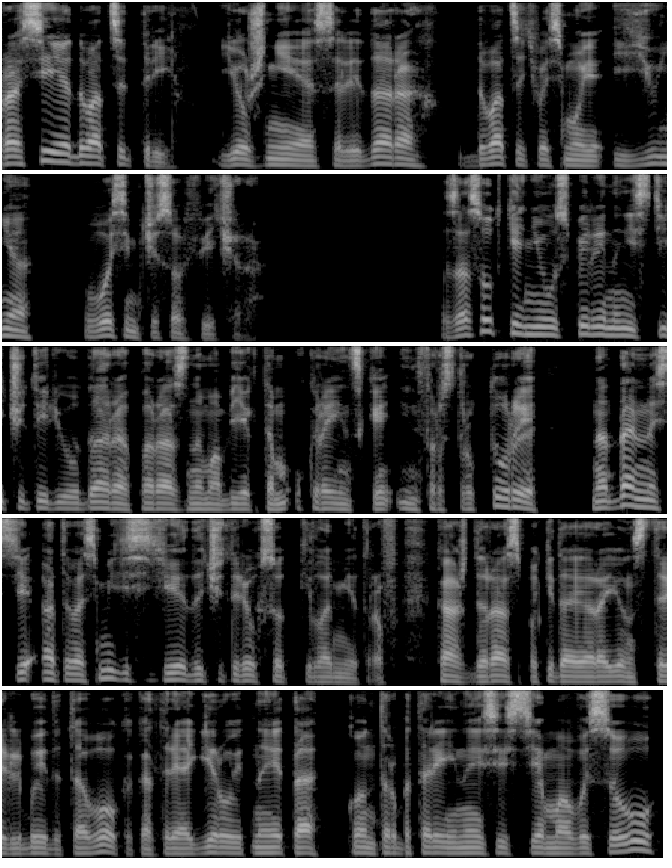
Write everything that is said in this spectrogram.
Россия-23. Южнее Солидара. 28 июня. 8 часов вечера. За сутки не успели нанести четыре удара по разным объектам украинской инфраструктуры на дальности от 80 до 400 километров, каждый раз покидая район стрельбы до того, как отреагирует на это контрбатарейная система ВСУ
